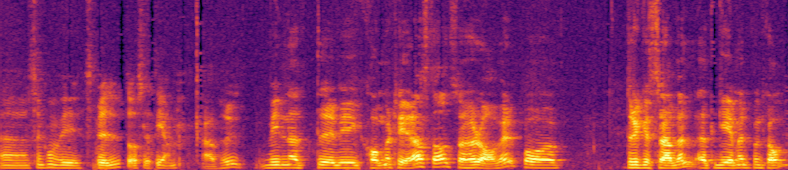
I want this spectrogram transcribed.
Eh, sen kommer vi sprida ut oss lite grann. Absolut. Vill ni att eh, vi kommer till er stad så hör av er på dryckestravel.gmail.com.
